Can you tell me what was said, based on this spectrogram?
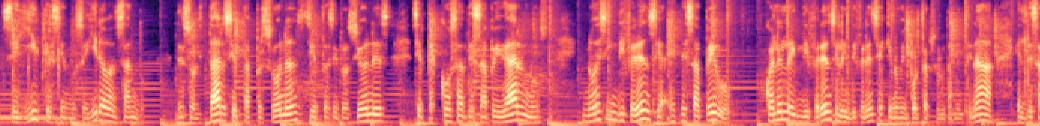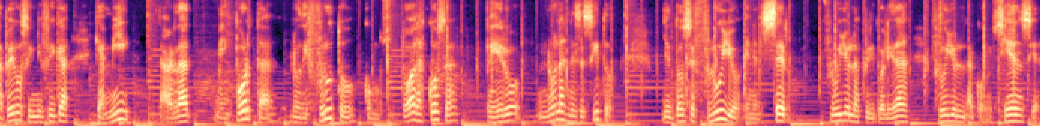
seguir creciendo, seguir avanzando, de soltar ciertas personas, ciertas situaciones, ciertas cosas, desapegarnos no es indiferencia, es desapego. ¿Cuál es la indiferencia? La indiferencia es que no me importa absolutamente nada. El desapego significa que a mí, la verdad, me importa, lo disfruto como todas las cosas, pero no las necesito. Y entonces fluyo en el ser, fluyo en la espiritualidad, fluyo en la conciencia.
